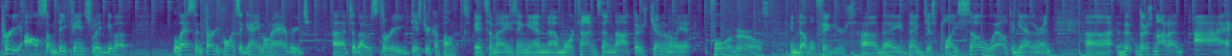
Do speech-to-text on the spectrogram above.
pretty awesome defensively to give up less than 30 points a game on average uh, to those three district opponents. It's amazing, and uh, more times than not, there's generally four girls in double figures. Uh, they they just play so well together, and uh, th- there's not an I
